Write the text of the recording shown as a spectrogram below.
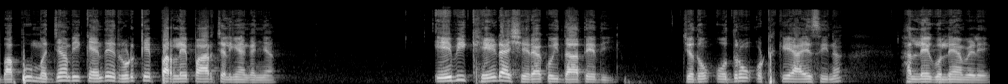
ਬਾਪੂ ਮੱਝਾਂ ਵੀ ਕਹਿੰਦੇ ਰੁੜ ਕੇ ਪਰਲੇ ਪਾਰ ਚਲੀਆਂ ਗਈਆਂ। ਇਹ ਵੀ ਖੇਡ ਹੈ ਸ਼ੇਰਾ ਕੋਈ ਦਾਤੇ ਦੀ। ਜਦੋਂ ਉਧਰੋਂ ਉੱਠ ਕੇ ਆਏ ਸੀ ਨਾ ਹੱਲੇ ਗੁੱਲਿਆਂ ਵੇਲੇ,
